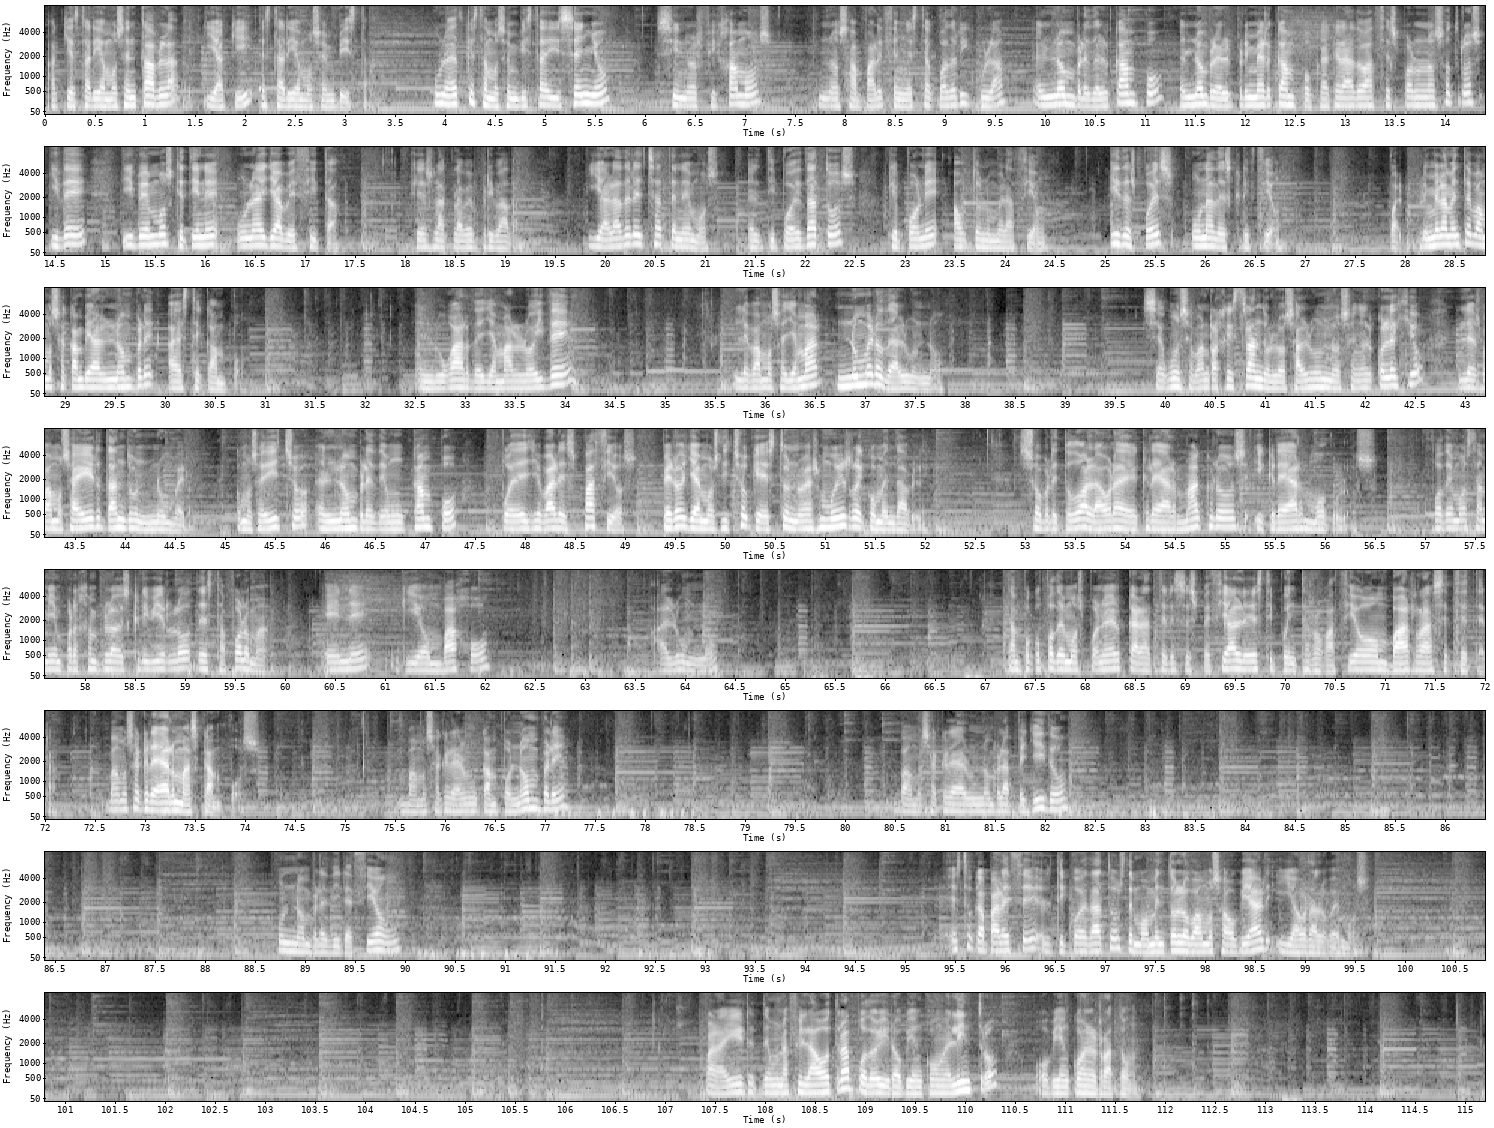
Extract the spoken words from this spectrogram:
Aquí estaríamos en tabla y aquí estaríamos en vista. Una vez que estamos en vista de diseño, si nos fijamos, nos aparece en esta cuadrícula el nombre del campo, el nombre del primer campo que ha creado Access por nosotros, ID, y vemos que tiene una llavecita, que es la clave privada. Y a la derecha tenemos el tipo de datos que pone autonumeración y después una descripción. Bueno, primeramente vamos a cambiar el nombre a este campo. En lugar de llamarlo ID, le vamos a llamar número de alumno. Según se van registrando los alumnos en el colegio, les vamos a ir dando un número. Como os he dicho, el nombre de un campo puede llevar espacios, pero ya hemos dicho que esto no es muy recomendable, sobre todo a la hora de crear macros y crear módulos. Podemos también, por ejemplo, escribirlo de esta forma, n-alumno Tampoco podemos poner caracteres especiales tipo interrogación, barras, etc. Vamos a crear más campos. Vamos a crear un campo nombre. Vamos a crear un nombre apellido. Un nombre dirección. esto que aparece, el tipo de datos, de momento lo vamos a obviar y ahora lo vemos. Para ir de una fila a otra puedo ir o bien con el intro o bien con el ratón.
